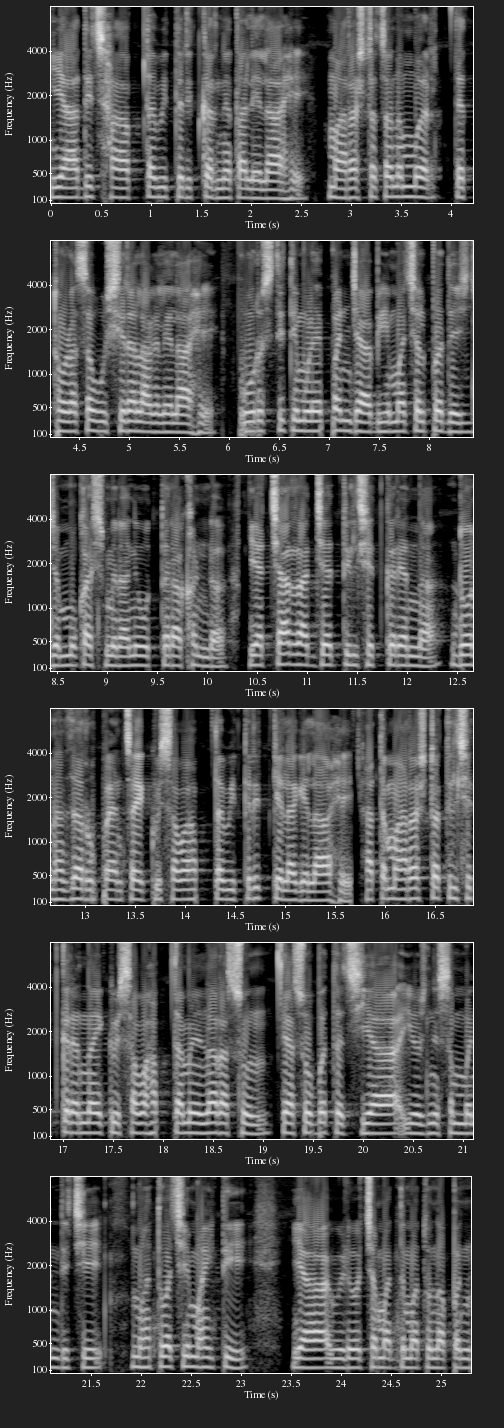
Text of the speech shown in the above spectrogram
याआधीच हा हप्ता वितरित करण्यात आलेला आहे. महाराष्ट्राचा नंबर त्यात थोडासा उशिरा लागलेला आहे. पूरस्थितीमुळे पंजाब हिमाचल प्रदेश जम्मू काश्मीर आणि उत्तराखंड या चार राज्यातील शेतकऱ्यांना दोन हजार रुपयांचा एकविसावा हप्ता वितरित केला गेला आहे. आता महाराष्ट्रातील शेतकऱ्यांना एकविसावा हप्ता मिळणार असून त्यासोबतच या योजनेसंबंधीची महत्त्वाची माहिती या व्हिडिओच्या माध्यमातून आपण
